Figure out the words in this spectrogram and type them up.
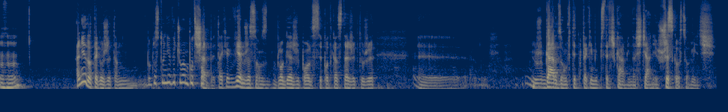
mhm. ale nie do tego, że tam po prostu nie wyczułem potrzeby. Tak jak wiem, że są blogerzy polscy, podcasterzy, którzy yy, już gardzą w ty, takimi pstryczkami na ścianie, już wszystko chcą mieć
